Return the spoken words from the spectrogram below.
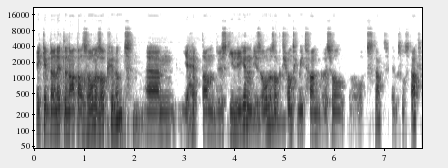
Ik heb daar net een aantal zones opgenoemd. Um, je hebt dan dus die liggen, die zones op het grondgebied van Brussel hoofdstad, Brusselstad.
